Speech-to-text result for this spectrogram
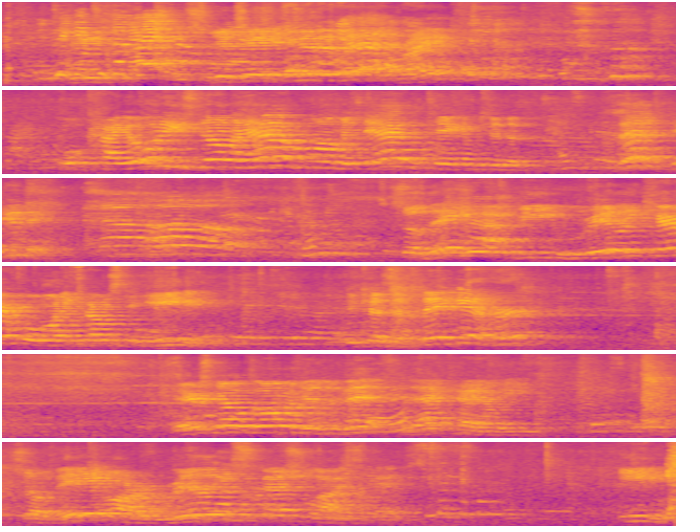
You take it to the vet, right? Well, coyotes don't have mom and dad to take them to the vet, do they? So they have to be really careful when it comes to eating. Because if they get hurt, there's no going to the vet for that coyote. So they are really specialized at eating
